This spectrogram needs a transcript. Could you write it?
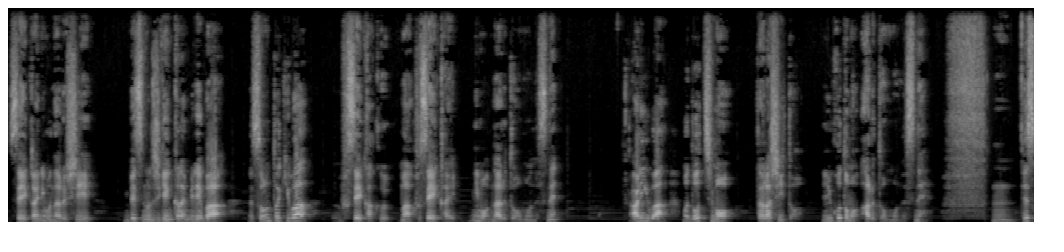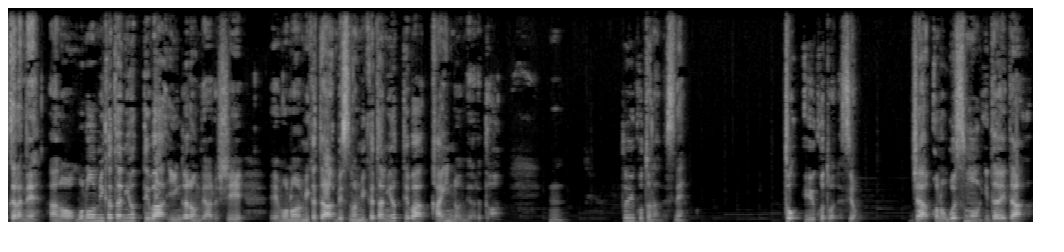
正解にもなるし、別の次元から見れば、その時は不正確、まあ不正解にもなると思うんですね。あるいは、まあ、どっちも正しいということもあると思うんですね。うん。ですからね、あの、物の見方によっては因果論であるし、物の見方、別の見方によっては会員論であると。うん。ということなんですね。ということはですよ。じゃあ、このご質問いただいた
